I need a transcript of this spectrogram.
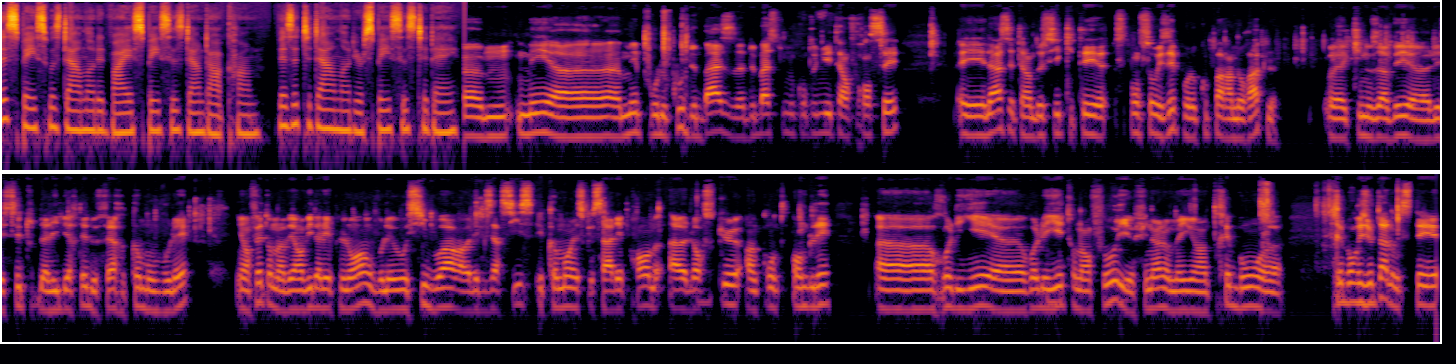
This space was downloaded via spacesdown.com. Visit to download your spaces today. Euh, mais mais pour le coup, de base, de base, tout nos contenus étaient en français. Et là, c'était un dossier qui était sponsorisé pour le coup par un oracle. Euh, qui nous avait euh, laissé toute la liberté de faire comme on voulait. Et en fait, on avait envie d'aller plus loin. On voulait aussi voir euh, l'exercice et comment est-ce que ça allait prendre lorsque un compte anglais relayait, relayait ton info. Et au final, on a eu un très bon, très bon résultat. Donc, c'était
